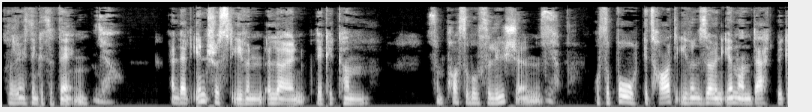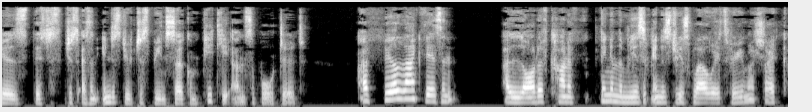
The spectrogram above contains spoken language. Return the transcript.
So I don't think it's a thing. Yeah. And that interest even alone, there could come some possible solutions Yep. or support. It's hard to even zone in on that because there's just, just as an industry, we've just been so completely unsupported. I feel like there's an, a lot of kind of thing in the music industry as well where it's very much like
